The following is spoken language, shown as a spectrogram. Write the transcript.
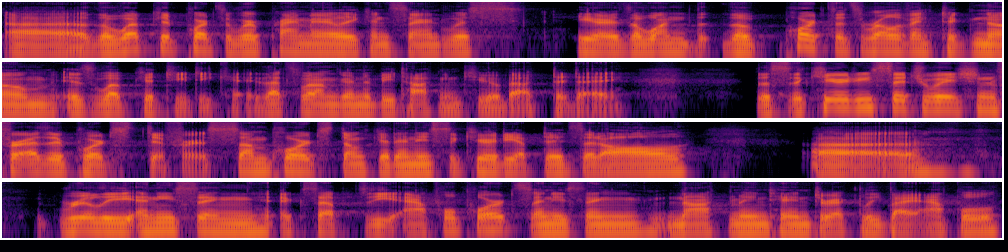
uh, the WebKit ports that we're primarily concerned with here. The one, the port that's relevant to GNOME is WebKit GTK. That's what I'm going to be talking to you about today. The security situation for other ports differs. Some ports don't get any security updates at all. Uh, really, anything except the Apple ports, anything not maintained directly by Apple,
